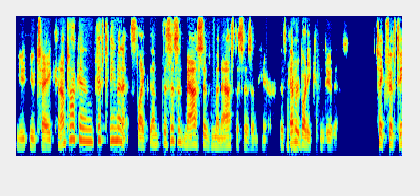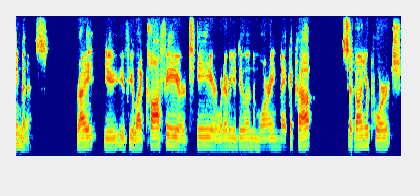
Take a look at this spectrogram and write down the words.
You, you take, and I'm talking 15 minutes. Like this isn't massive monasticism here. This right. everybody can do this. Take 15 minutes, right? You if you like coffee or tea or whatever you do in the morning, make a cup, sit on your porch,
